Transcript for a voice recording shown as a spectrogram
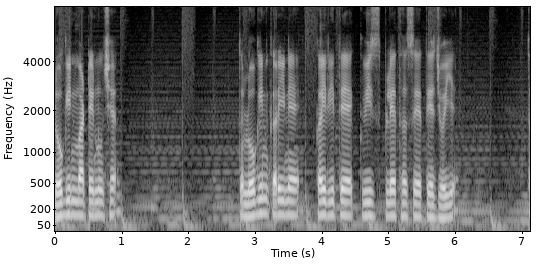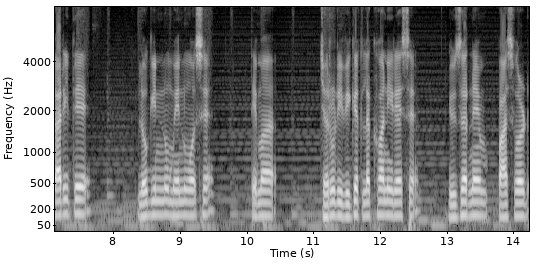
લોગિન માટેનું છે. તો લોગિન કરીને કઈ રીતે ક્વિઝ પ્લે થશે તે જોઈએ. તો આ રીતે લોગિનનું મેનુ હશે. તેમાં જરૂરી વિગત લખવાની રહેશે. યુઝરનેમ, પાસવર્ડ,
